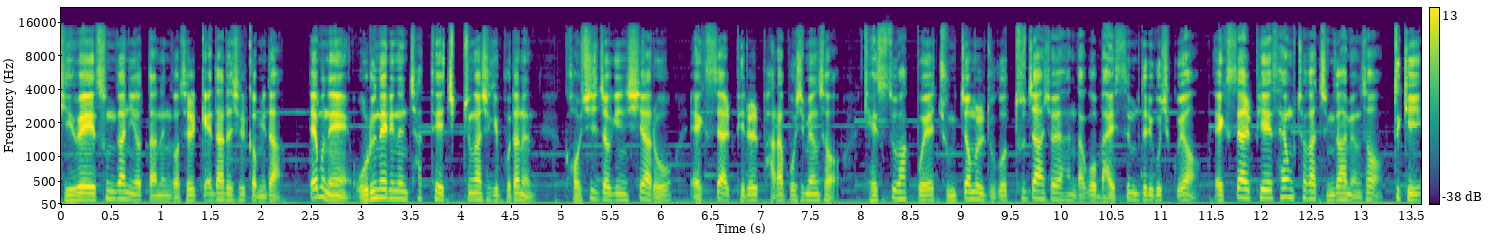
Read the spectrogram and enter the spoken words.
기회의 순간이었다는 것을 깨달으실 겁니다. 때문에 오르내리는 차트에 집중하시기보다는 거시적인 시야로 XRP를 바라보시면서 개수 확보에 중점을 두고 투자하셔야 한다고 말씀드리고 싶고요. XRP의 사용처가 증가하면서 특히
